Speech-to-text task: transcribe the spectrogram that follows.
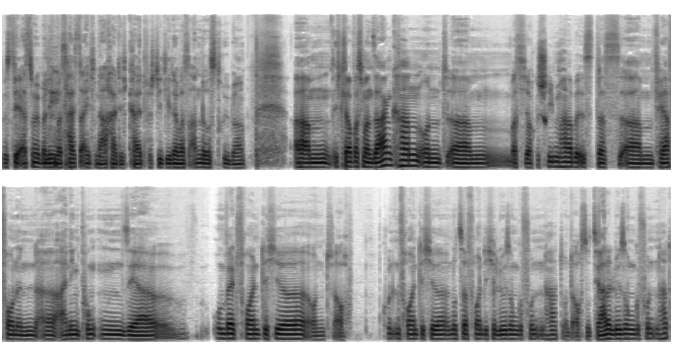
müsst ihr erstmal überlegen, was heißt eigentlich Nachhaltigkeit? Versteht jeder was anderes drüber? Ähm, ich glaube, was man sagen kann und ähm, was ich auch geschrieben habe, ist, dass ähm, Fairphone in äh, einigen Punkten sehr umweltfreundliche und auch kundenfreundliche, nutzerfreundliche Lösungen gefunden hat und auch soziale Lösungen gefunden hat,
